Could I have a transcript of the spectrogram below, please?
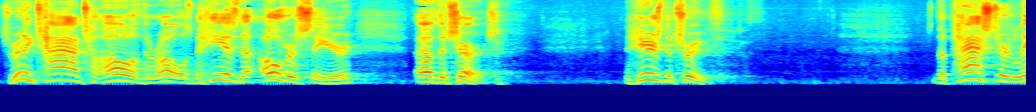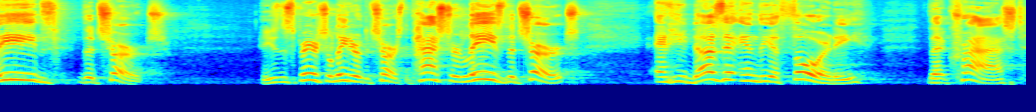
It's really tied to all of the roles, but he is the overseer of the church. Now, here's the truth the pastor leads the church He's the spiritual leader of the church. The pastor leads the church, and he does it in the authority that Christ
